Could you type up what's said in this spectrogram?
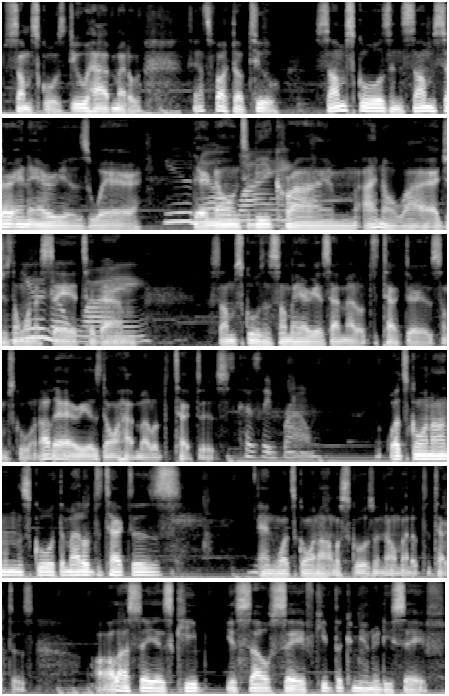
Some schools do have metal. See, that's fucked up too. Some schools in some certain areas where You they're know known to be crime. I know why. I just don't want to say it to them. Some schools in some areas have metal detectors. Some school in other areas don't have metal detectors. Because they brown. what's going on in the school with the metal detectors and what's going on with schools with no metal detectors. All I say is keep yourself safe, keep the community safe.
